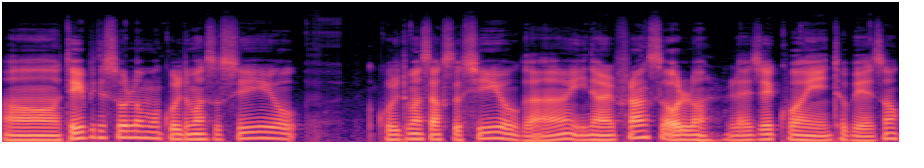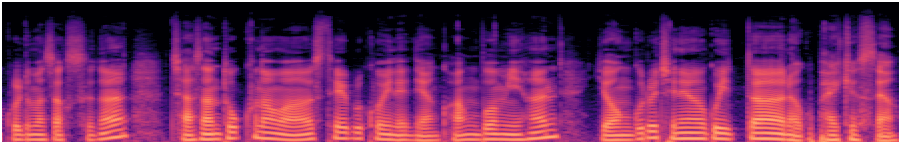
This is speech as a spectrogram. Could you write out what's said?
어, 데이비드 솔로몬 골드만스 CEO 골드만삭스 CEO가 이날 프랑스 언론 레제코와의 인터뷰에서 골드만삭스가 자산 토큰화와 스테이블 코인에 대한 광범위한 연구를 진행하고 있다라고 밝혔어요.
